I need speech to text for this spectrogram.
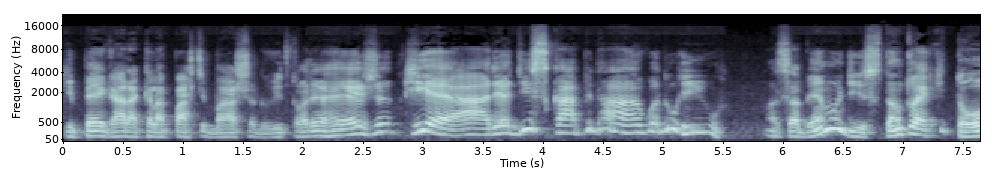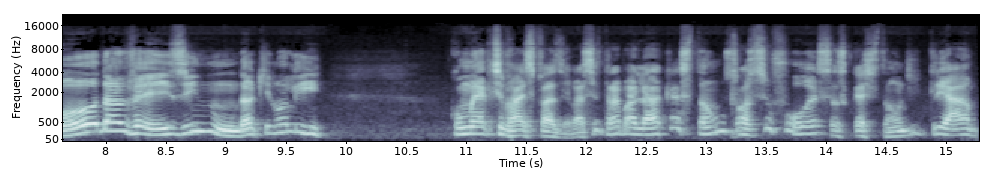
que pegar aquela parte baixa do Vitória Régia, que é a área de escape da água do rio. Nós sabemos disso. Tanto é que toda vez inunda aquilo ali. Como é que se vai se fazer? Vai se trabalhar a questão, só se for essa questão de criar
